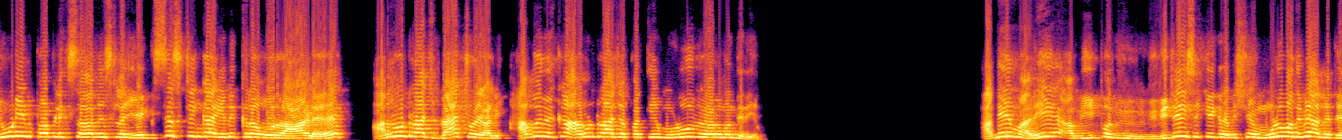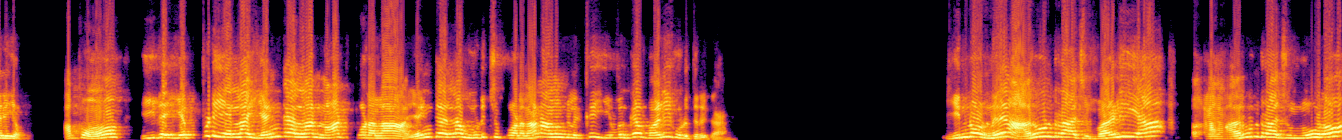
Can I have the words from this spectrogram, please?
யூனியன் பப்ளிக் சர்வீஸ்ல எக்ஸிஸ்டிங்கா இருக்கிற ஒரு ஆளு அருண்ராஜ் பேட்ச் ஆளு அவருக்கு அருண்ராஜ பத்தி முழு விவரமும் தெரியும். அதே மாதிரி இப்ப விஜய் சிக்கிக்கிற விஷயம் முழுவதுமே அங்க தெரியும். அப்போ இதை எப்படி எல்லாம் எங்க எல்லாம் நாட் போடலாம் எங்க எல்லாம் முடிச்சு போடலாம்னு அவங்களுக்கு இவங்க வழி கொடுத்திருக்காங்க. இன்னொன்னு அருண்ராஜ் வழியா அருண்ராஜ் மூலம்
